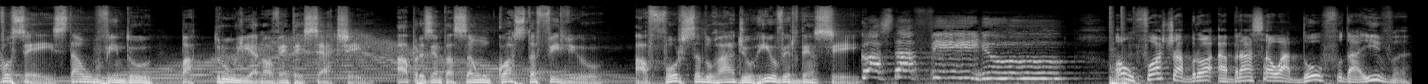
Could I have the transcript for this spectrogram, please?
Você está ouvindo Patrulha 97. Apresentação Costa Filho. A força do rádio Rio Verdense. Costa Filho. Ó, um forte abraço ao Adolfo da Iva.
